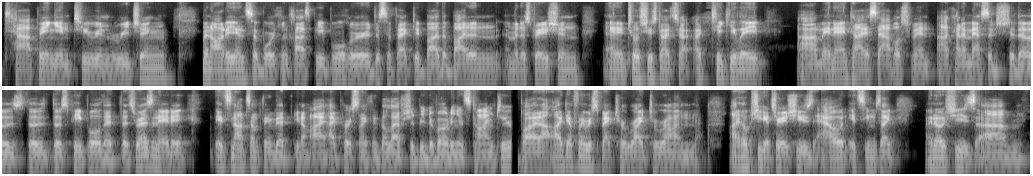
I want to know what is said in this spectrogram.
tapping into and reaching an audience of working class people who are disaffected by the Biden administration, and until she starts to articulate um, an anti-establishment uh, kind of message to those those those people that that's resonating. It's not something that you know I, I personally think the left should be devoting its time to, but I, I definitely respect her right to run. I hope she gets her issues out. It seems like I know she's um,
